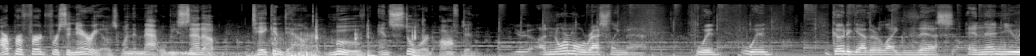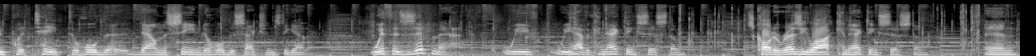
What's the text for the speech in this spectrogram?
are preferred for scenarios when the mat will be set up, taken down, moved, and stored often. A normal wrestling mat would, would go together like this, and then you would put tape to hold the, down the seam to hold the sections together. With a zip mat, we've, we have a connecting system it's called a ResiLock connecting system. And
